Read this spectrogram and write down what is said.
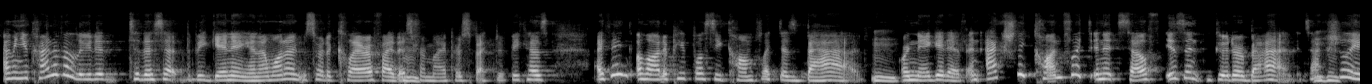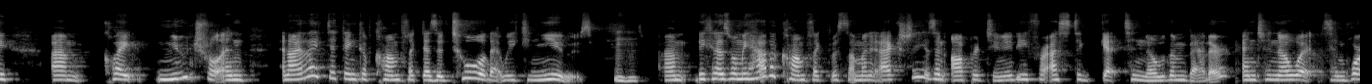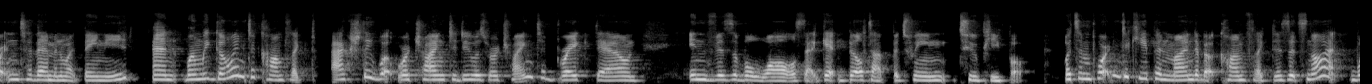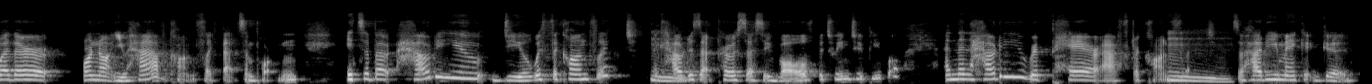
I mean, you kind of alluded to this at the beginning, and I want to sort of clarify this mm. from my perspective because I think a lot of people see conflict as bad mm. or negative, and actually, conflict in itself isn't good or bad. It's mm-hmm. actually mm-hmm. um, quite neutral, and and I like to think of conflict as a tool that we can use. Mm-hmm. Um, because when we have a conflict with someone, it actually is an opportunity for us to get to know them better and to know what's important to them and what they need. And when we go into conflict, actually, what we're trying to do is we're trying to break down invisible walls that get built up between two people. What's important to keep in mind about conflict is it's not whether or not you have conflict that's important. It's about how do you deal with the conflict? Like, mm. how does that process evolve between two people? And then, how do you repair after conflict? Mm. So, how do you make it good?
